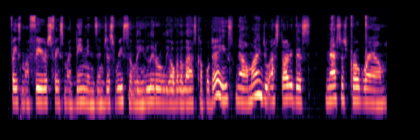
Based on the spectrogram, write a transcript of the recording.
face my fears, face my demons. And just recently, literally over the last couple days, now, mind you, I started this master's program.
